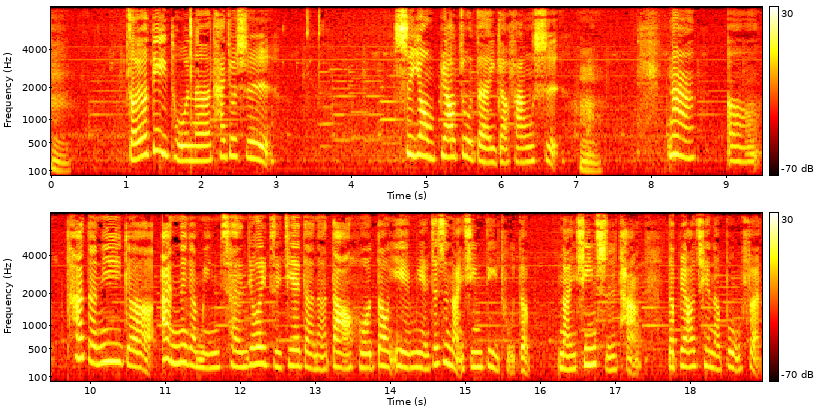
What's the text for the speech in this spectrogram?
嗯，走游地图呢，它就是是用标注的一个方式。嗯，那嗯，它的那一个按那个名称，就会直接的呢到活动页面。这是暖心地图的暖心食堂的标签的部分。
